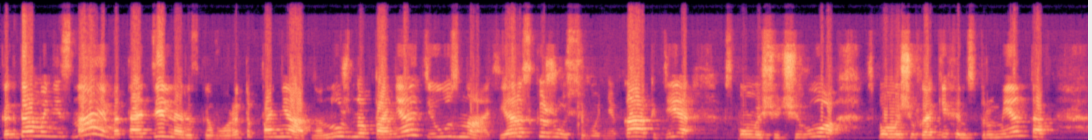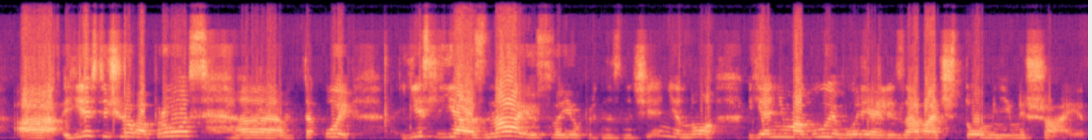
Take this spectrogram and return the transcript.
Когда мы не знаем, это отдельный разговор, это понятно, нужно понять и узнать. Я расскажу сегодня, как, где, с помощью чего, с помощью каких инструментов. А есть еще вопрос э, такой, если я знаю свое предназначение, но я не могу его реализовать, что мне мешает?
